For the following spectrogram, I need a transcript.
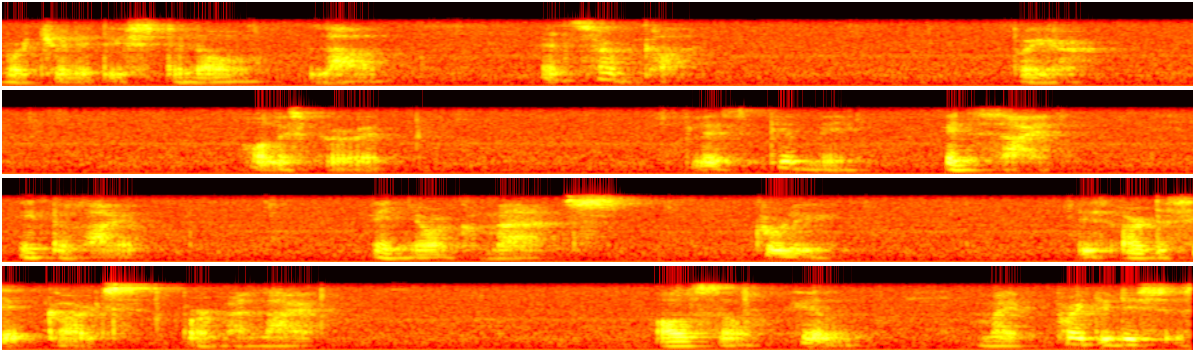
opportunities to know, love, and serve God. Prayer. Holy Spirit, please give me insight into life in your commands. Truly, these are the safeguards for my life. Also, heal my prejudices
